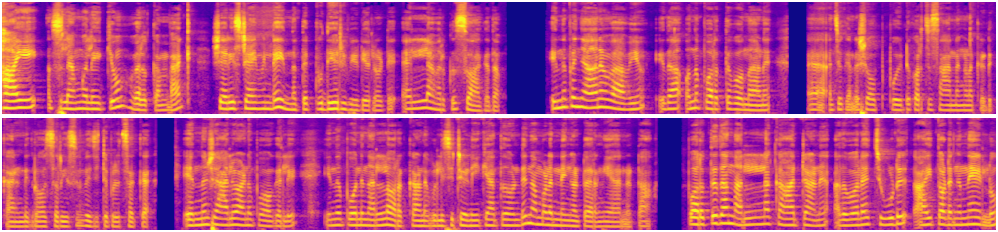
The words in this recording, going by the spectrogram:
ഹായ് അസ്സാം വലൈക്കും വെൽക്കം ബാക്ക്. ഷെറീസ് ടൈമിന്റെ ഇന്നത്തെ പുതിയൊരു വീഡിയോയിലോട്ട് എല്ലാവർക്കും സ്വാഗതം. ഇന്നിപ്പോൾ ഞാനും ഭാവിയും ഇതാ ഒന്ന് പുറത്ത് പോകുന്നതാണ്. അച്ചുക്കന്റെ ഷോപ്പിൽ പോയിട്ട് കുറച്ച് സാധനങ്ങളൊക്കെ എടുക്കാനുണ്ട് ഗ്രോസറീസും വെജിറ്റബിൾസൊക്കെ. എന്നും ഷാലുവാണ് പോകൽ ഇന്ന് പോന് നല്ല ഉറക്കമാണ് വിളിച്ചിട്ട് എണീക്കാത്തതുകൊണ്ട് നമ്മൾ തന്നെ ഇങ്ങോട്ട് ഇറങ്ങിയാണ് കേട്ടോ. പുറത്ത് ഇതാ നല്ല കാറ്റാണ്. അതുപോലെ ചൂട് ആയി തുടങ്ങുന്നേ ഉള്ളൂ.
